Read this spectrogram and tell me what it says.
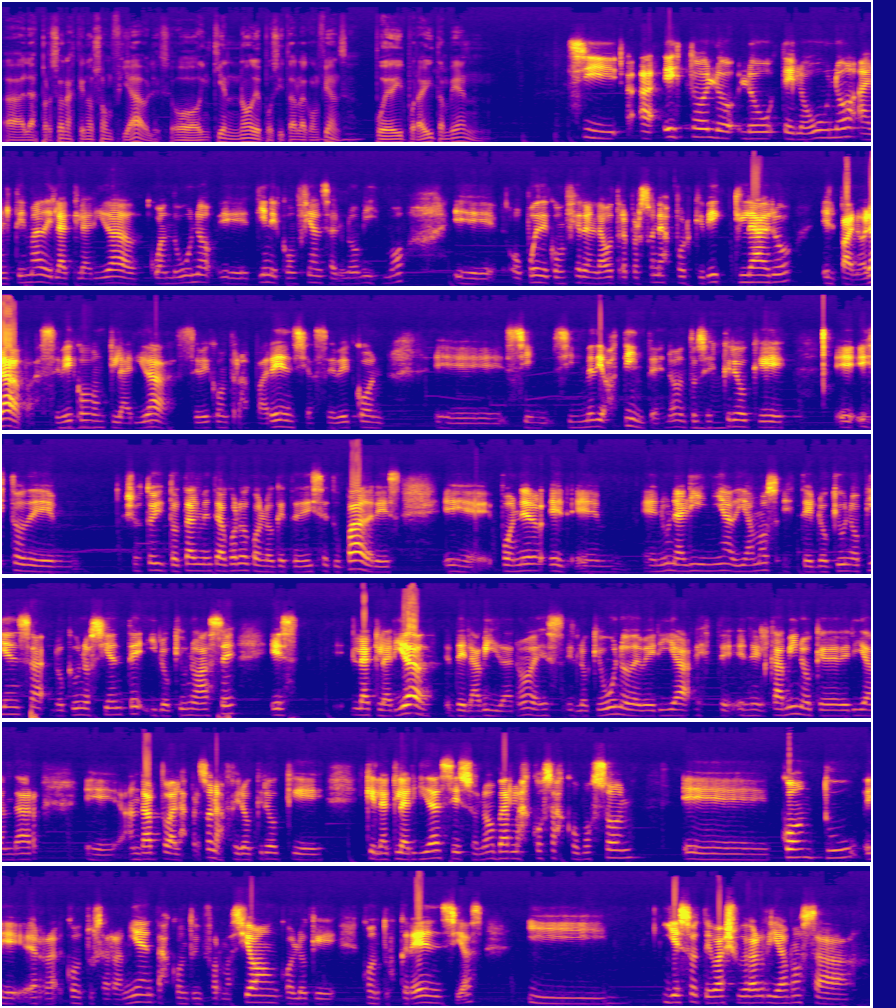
a las personas que no son fiables o en quién no depositar la confianza. ¿Puede ir por ahí también? Sí, a esto lo, lo, te lo uno al tema de la claridad. Cuando uno eh, tiene confianza en uno mismo eh, o puede confiar en la otra persona es porque ve claro el panorama, se ve con claridad, se ve con transparencia, se ve con eh, sin, sin, medios tintes, ¿no? Entonces uh -huh. creo que esto de yo estoy totalmente de acuerdo con lo que te dice tu padre, es eh, poner en, en, una línea, digamos, este, lo que uno piensa, lo que uno siente y lo que uno hace es la claridad de la vida, ¿no? Es lo que uno debería, este, en el camino que debería andar, eh, andar todas las personas, pero creo que, que, la claridad es eso, ¿no? Ver las cosas como son, eh, con, tu, eh, con tus herramientas, con tu información, con, lo que, con tus creencias, y, y, eso te va a ayudar, digamos, a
